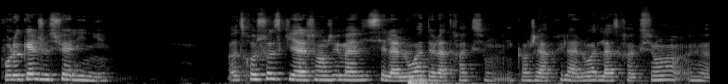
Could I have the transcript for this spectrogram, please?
pour lequel je suis alignée. Autre chose qui a changé ma vie, c'est la loi de l'attraction. Et quand j'ai appris la loi de l'attraction, euh,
